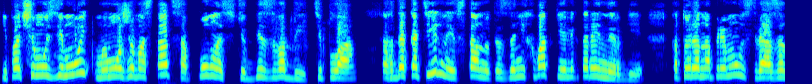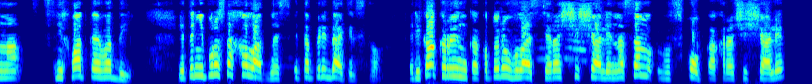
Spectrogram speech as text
И почему зимой мы можем остаться полностью без воды, тепла, когда котельные встанут из-за нехватки электроэнергии, которая напрямую связана с нехваткой воды. Это не просто халатность, это предательство. Река Крынка, которую власти расчищали, на сам... в скобках расчищали,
